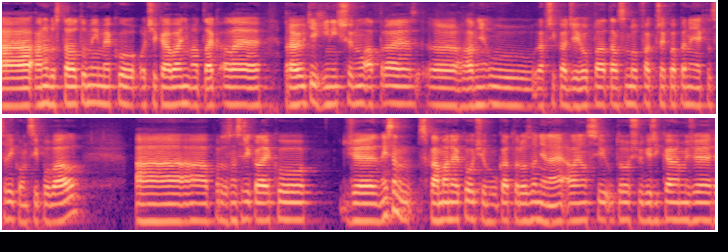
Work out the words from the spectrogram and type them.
a ano, dostalo to mým jako očekáváním a tak, ale právě u těch jiných členů a právě uh, hlavně u například j tam jsem byl fakt překvapený, jak to celý koncipoval a proto jsem si říkal jako, že nejsem zklamaný jako Čunguka, to rozhodně ne, ale jenom si u toho Shugi říkám, že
